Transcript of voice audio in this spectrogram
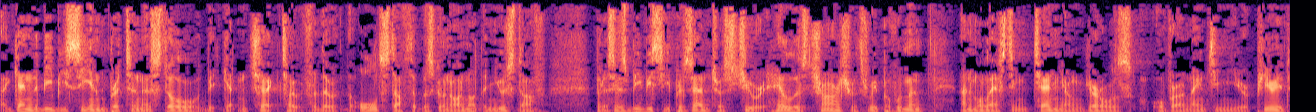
again, the BBC in Britain is still getting checked out for the, the old stuff that was going on, not the new stuff. But it says BBC presenter Stuart Hall is charged with rape of women and molesting 10 young girls over a 19 year period.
